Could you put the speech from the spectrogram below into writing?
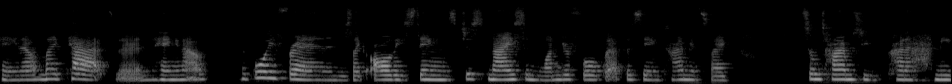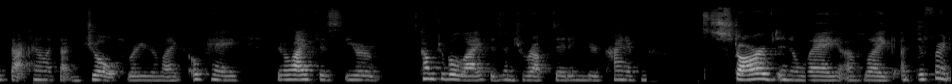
hanging out with my cats and hanging out my boyfriend and just like all these things just nice and wonderful but at the same time it's like sometimes you kind of need that kind of like that jolt where you're like okay your life is your comfortable life is interrupted and you're kind of starved in a way of like a different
